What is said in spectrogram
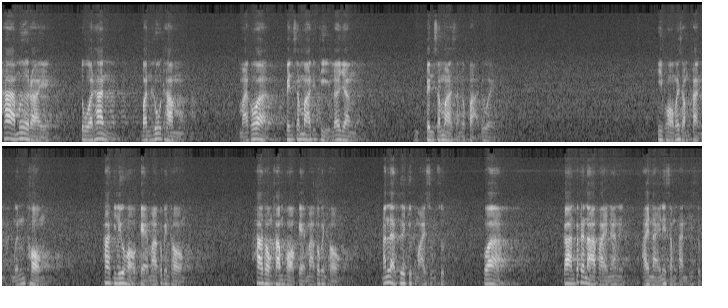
ถ้าเมื่อไร ตัวท่านบรรลุธรรม หมายความว่าเป็นสมาทิฏฐิแล้วยังเป็นสมาสังกปะด้วยหีบห่อไม่สำคัญเหมือนทอง ผ้ากิริ้วห่อแกะมาก็เป็นทอง ผ้าทองคำห่อแกะมาก็เป็นทอง นั่นแหละคือจุดหมายสูงสุดว่าการพัฒนาภายในภายในนี่สำคัญที่สุด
